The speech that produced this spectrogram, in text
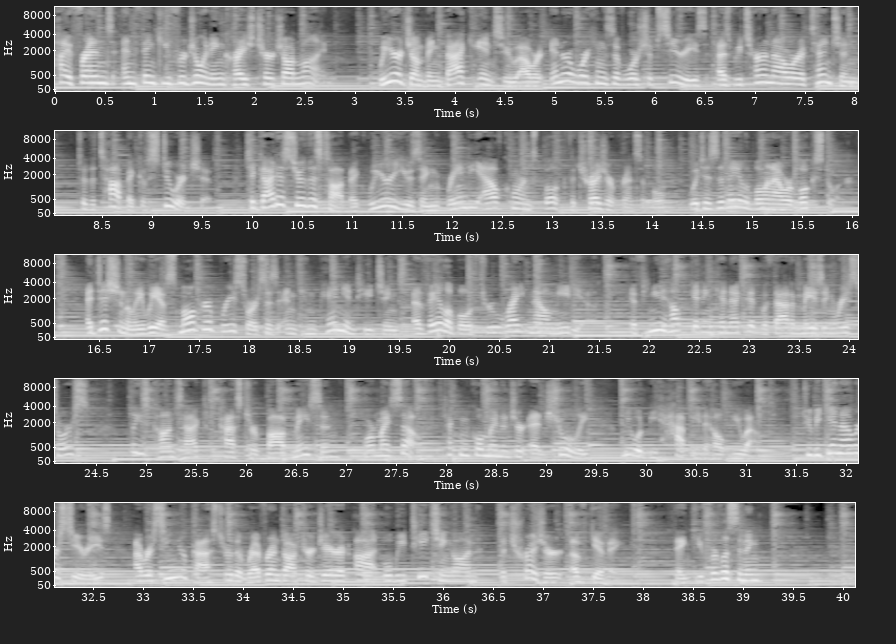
Hi, friends, and thank you for joining Christ Church Online. We are jumping back into our Inner Workings of Worship series as we turn our attention to the topic of stewardship. To guide us through this topic, we are using Randy Alcorn's book, The Treasure Principle, which is available in our bookstore. Additionally, we have small group resources and companion teachings available through Right Now Media. If you need help getting connected with that amazing resource, please contact Pastor Bob Mason or myself, Technical Manager Ed Shuley. We would be happy to help you out. To begin our series, our senior pastor, the Reverend Dr. Jared Ott, will be teaching on the treasure of giving. Thank you for listening.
